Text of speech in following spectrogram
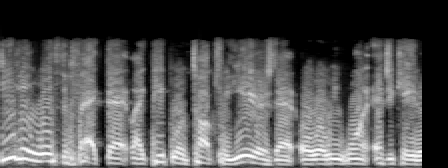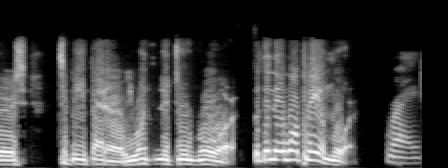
Even with the fact that like people have talked for years that oh well we want educators to be better, we want them to do more, but then they won't pay them more. Right.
